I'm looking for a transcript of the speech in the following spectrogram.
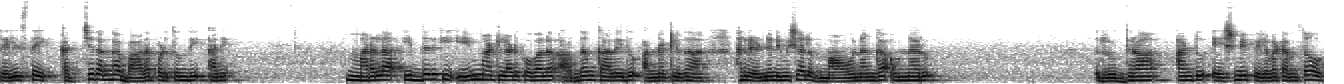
తెలిస్తే ఖచ్చితంగా బాధపడుతుంది అని. మరలా ఇద్దరికి ఏం మాట్లాడుకోవాలో అర్థం కాలేదు అన్నట్లుగా రెండు నిమిషాలు మౌనంగా ఉన్నారు. రుద్ర అంటూ యష్మి పిలవటంతో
